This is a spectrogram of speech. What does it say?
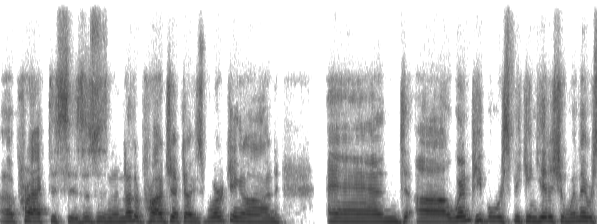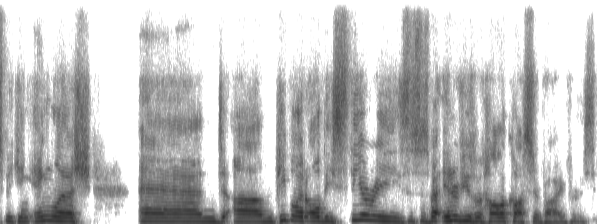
uh, practices. This was another project I was working on. And uh, when people were speaking Yiddish and when they were speaking English, and um, people had all these theories. This was about interviews with Holocaust survivors.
